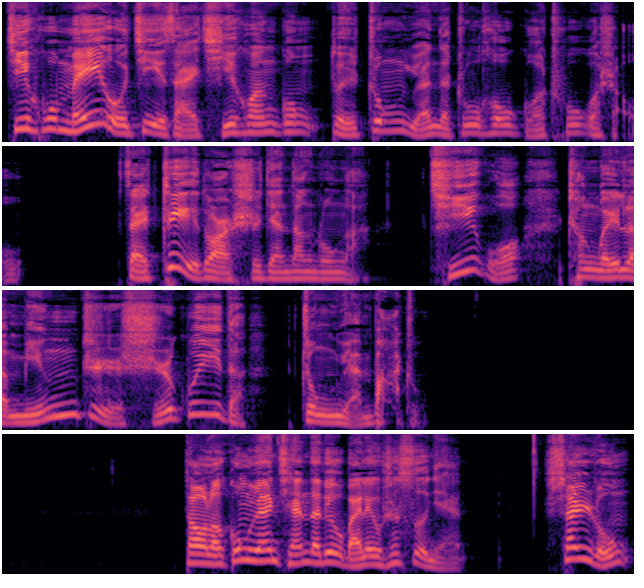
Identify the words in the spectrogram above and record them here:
几乎没有记载齐桓公对中原的诸侯国出过手。在这段时间当中啊，齐国成为了名至实归的中原霸主。到了公元前的六百六十四年。山戎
